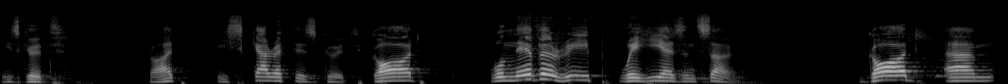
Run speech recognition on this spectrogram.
He's good, right? His character is good. God will never reap where he hasn't sown. God um,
